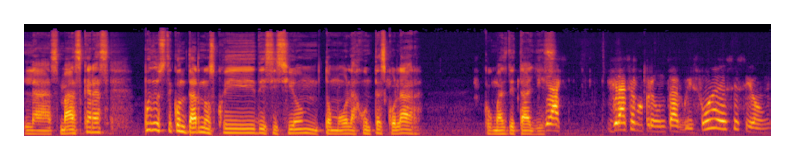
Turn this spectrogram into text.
las máscaras. ¿Puede usted contarnos qué decisión tomó la Junta Escolar con más detalles? Gracias por preguntar, Luis. Fue una decisión.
